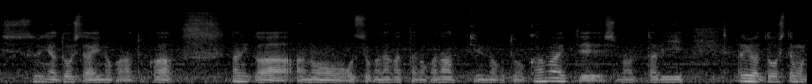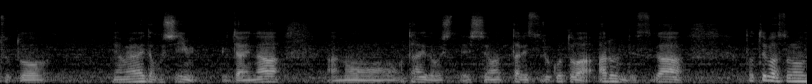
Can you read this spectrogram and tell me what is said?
するにはどうしたらいいのかなとか何かあの落ちとかなかったのかなっていうようなことを考えてしまったりあるいはどうしてもちょっとやめないでほしいみたいなあの態度をしてしまったりすることはあるんですが例えばその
